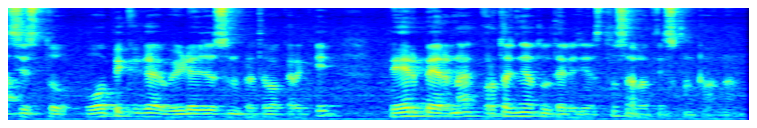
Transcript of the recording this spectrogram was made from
ఆశిస్తూ ఓపికగా వీడియో చూసిన ప్రతి ఒక్కరికి పేరు పేరున కృతజ్ఞతలు తెలియజేస్తూ సెలవు తీసుకుంటా ఉన్నాను.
